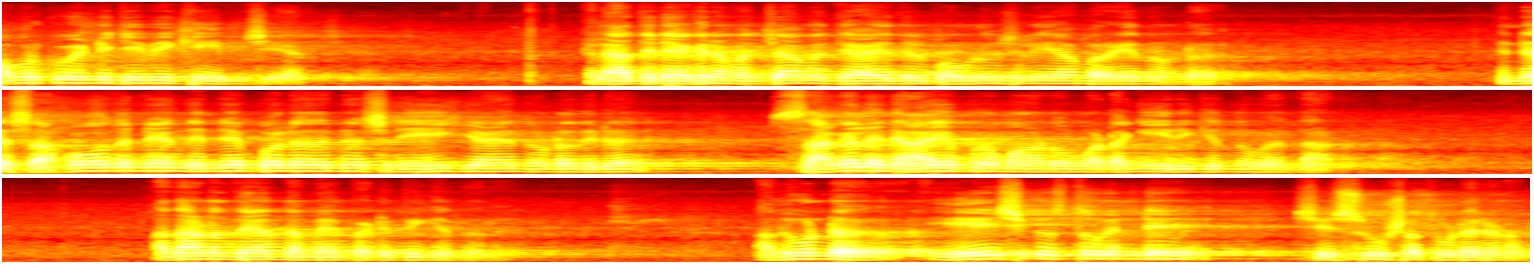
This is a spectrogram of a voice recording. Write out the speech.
അവർക്ക് വേണ്ടി ജീവിക്കുകയും ചെയ്യണം കലാതിലേഖനം അഞ്ചാം അധ്യായത്തിൽ പൗരൂസ്ലിയ പറയുന്നുണ്ട് നിന്റെ സഹോദരനെ നിന്നെപ്പോലെ തന്നെ സ്നേഹിക്കുക എന്നുള്ളതിൽ സകല ന്യായപ്രമാണവും അടങ്ങിയിരിക്കുന്നു എന്നാണ്. അതാണ് അദ്ദേഹം നമ്മെ പഠിപ്പിക്കുന്നത്. അതുകൊണ്ട് യേശു ക്രിസ്തുവിന്റെ ശുശ്രൂഷ തുടരണം.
